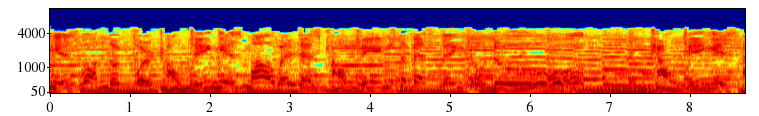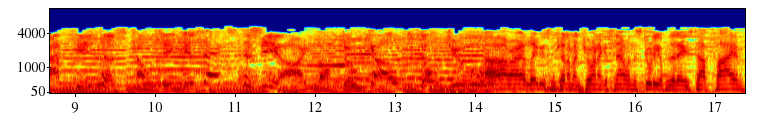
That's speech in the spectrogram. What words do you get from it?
Counting is wonderful, counting is marvelous, counting's the best thing to do. Counting is happiness, counting is ecstasy. I love to count, don't you? All right, ladies and gentlemen, joining us now in the studio for today's top five,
